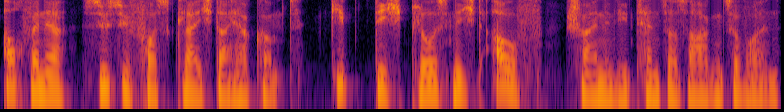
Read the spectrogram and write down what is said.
auch wenn er Sisyphos gleich daherkommt. Gib dich bloß nicht auf, scheinen die Tänzer sagen zu wollen.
